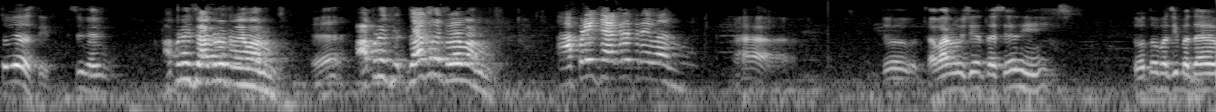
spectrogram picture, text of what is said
તો વ્યવસ્થિત. શું કહ્યું? આપણે જાગૃત રહેવાનું છે. હે? આપણે જાગૃત રહેવાનું છે. આપણે જાગૃત રહેવાનું હા. જો થવાનું છે થશે નહીં તો તો પછી બધા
